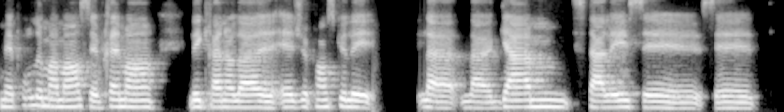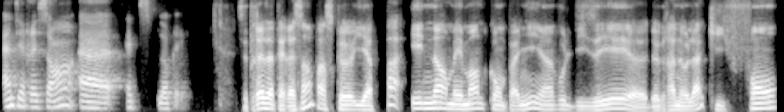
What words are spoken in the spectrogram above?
mais pour le moment, c'est vraiment les granolas et je pense que la, gamme salée, c'est intéressant à explorer. C'est très intéressant parce qu'il n'y a pas énormément de compagnies, hein, vous le disiez, euh, de granola qui font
